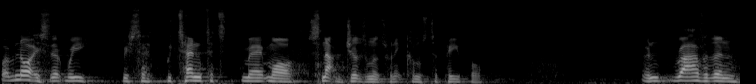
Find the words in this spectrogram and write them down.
what I've noticed that we, we, said, we tend to make more snap judgments when it comes to people. And rather than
